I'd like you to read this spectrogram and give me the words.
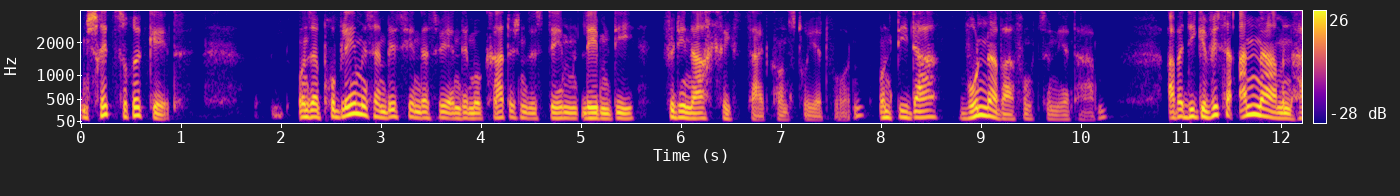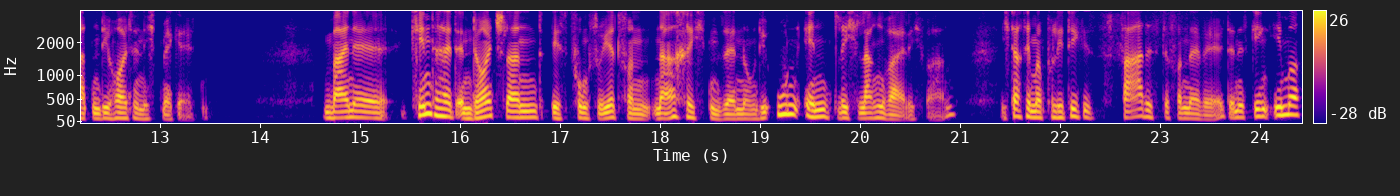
einen Schritt zurückgeht, unser Problem ist ein bisschen, dass wir in demokratischen Systemen leben, die für die Nachkriegszeit konstruiert wurden und die da wunderbar funktioniert haben, aber die gewisse Annahmen hatten, die heute nicht mehr gelten. Meine Kindheit in Deutschland ist punktuiert von Nachrichtensendungen, die unendlich langweilig waren. Ich dachte immer, Politik ist das Fadeste von der Welt, denn es ging immer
